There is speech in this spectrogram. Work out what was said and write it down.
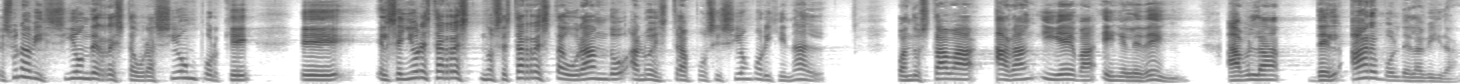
es una visión de restauración porque el Señor nos está restaurando a nuestra posición original. Cuando estaba Adán y Eva en el Edén, habla del árbol de la vida,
